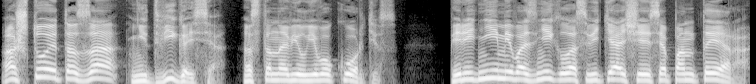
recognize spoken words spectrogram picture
«А что это за «не двигайся»?» — остановил его Кортис. Перед ними возникла светящаяся пантера.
